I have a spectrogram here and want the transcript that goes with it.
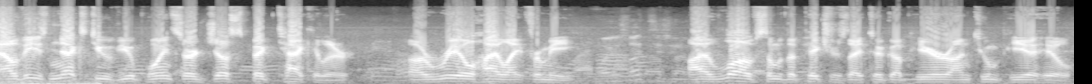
Now these next two viewpoints are just spectacular. A real highlight for me. I love some of the pictures I took up here on Toompea Hill.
